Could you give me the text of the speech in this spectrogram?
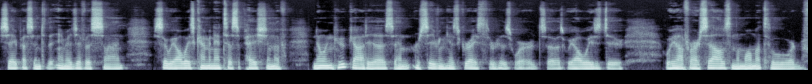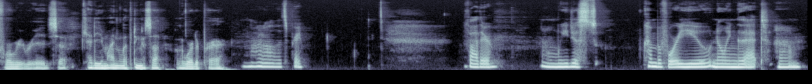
shape us into the image of His Son. So we always come in anticipation of knowing who God is and receiving His grace through His Word. So as we always do, we offer ourselves in the moment to the Lord before we read. So, Katie, do you mind lifting us up with a word of prayer? Not at all. Let's pray. Father, um, we just come before you knowing that. Um,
